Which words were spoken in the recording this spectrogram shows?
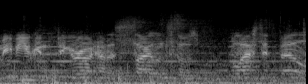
Maybe you can figure out how to silence those blasted bells.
